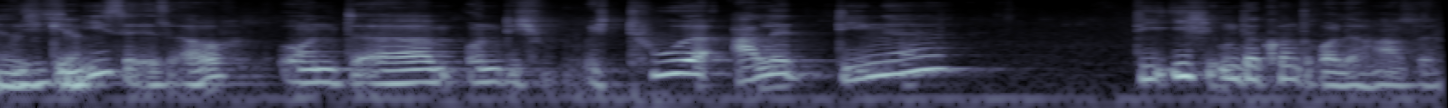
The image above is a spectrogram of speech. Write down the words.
ja und ich sicher. genieße es auch. Und, äh, und ich, ich tue alle Dinge, die ich unter Kontrolle habe.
